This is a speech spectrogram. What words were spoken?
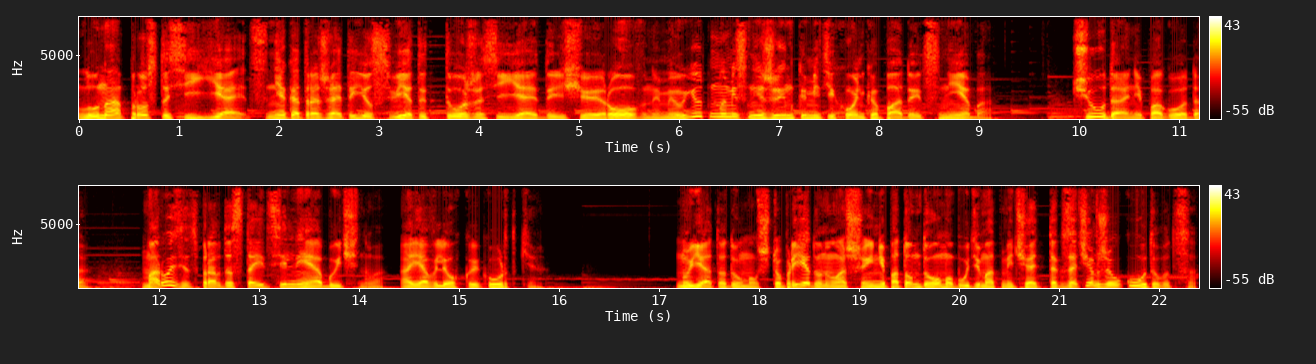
Луна просто сияет, снег отражает ее свет и тоже сияет, да еще и ровными, уютными снежинками тихонько падает с неба. Чудо, а не погода. Морозец, правда, стоит сильнее обычного, а я в легкой куртке. Ну я-то думал, что приеду на машине, потом дома будем отмечать, так зачем же укутываться?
